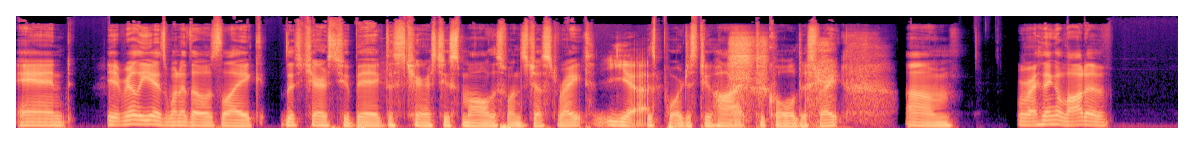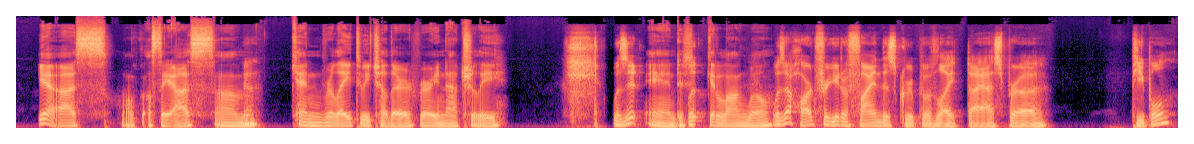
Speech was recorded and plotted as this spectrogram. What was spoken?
And it really is one of those like, this chair is too big, this chair is too small, this one's just right, Yeah. this pour just too hot, too cold, just right. Um, where I think a lot of, yeah, us, well, I'll say us, um, Yeah. can relate to each other very naturally Was it and just get along well. was it hard for you to find this group of like diaspora people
